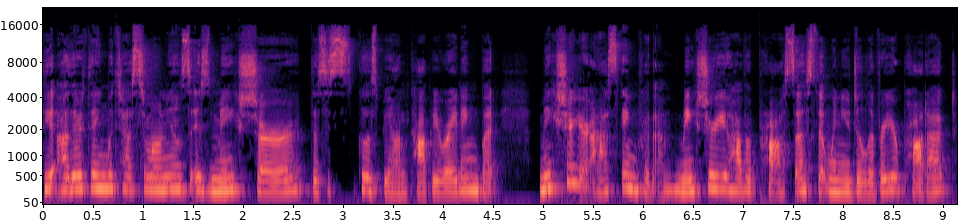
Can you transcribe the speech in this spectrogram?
The other thing with testimonials is make sure this is, goes beyond copywriting, but make sure you're asking for them. Make sure you have a process that when you deliver your product,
